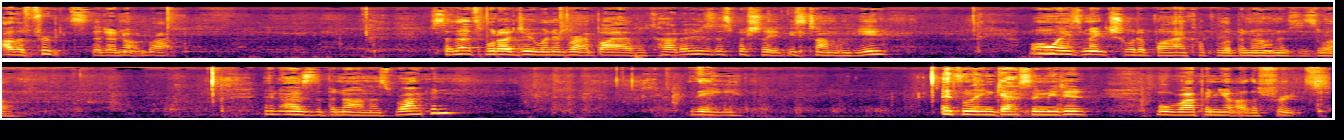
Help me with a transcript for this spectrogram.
other fruits that are not ripe. So that's what I do whenever I buy avocados, especially at this time of year. Always make sure to buy a couple of bananas as well. And as the bananas ripen, the ethylene gas emitted will ripen your other fruits.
